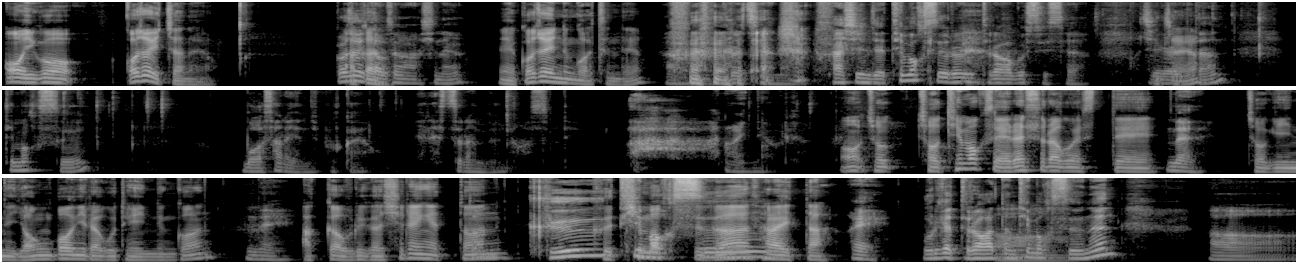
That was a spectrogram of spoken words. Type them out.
어, 이거 꺼져 있잖아요. 꺼져 아까- 있다고 생각하시나요? 네, 꺼져 있는 것 같은데요. 아, 그렇지 않아요. 다시 이제 티먹스를 들어가 볼 수 있어요. 제가 진짜요? 일단 티먹스 뭐가 살아 있는지 볼까요? ls라는 명령 왔습니다. 아, 하나가 있네요, 우리가. 어, 저, 저 티먹스 LS라고 했을 때 네. 저기 있는 0번이라고 돼 있는 건 네. 아까 우리가 실행했던 그, 그 티먹스가 티먹스- 살아있다. 네. 우리가 들어갔던 어. 티먹스는 어,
